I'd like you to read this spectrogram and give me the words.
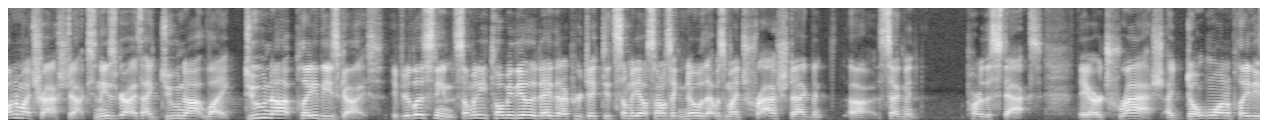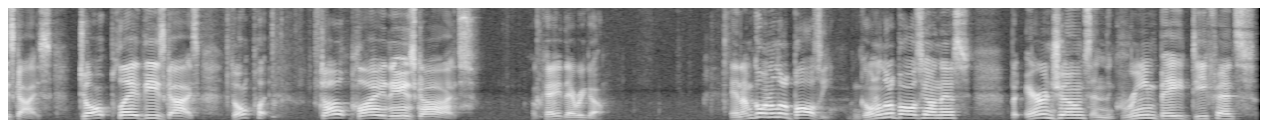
onto my trash stacks. And these guys I do not like. Do not play these guys. If you're listening, somebody told me the other day that I predicted somebody else, and I was like, no, that was my trash segment, uh, segment part of the stacks. They are trash. I don't want to play these guys. Don't play these guys. Don't play don't play these guys. Okay, there we go. And I'm going a little ballsy. I'm going a little ballsy on this, but Aaron Jones and the Green Bay defense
